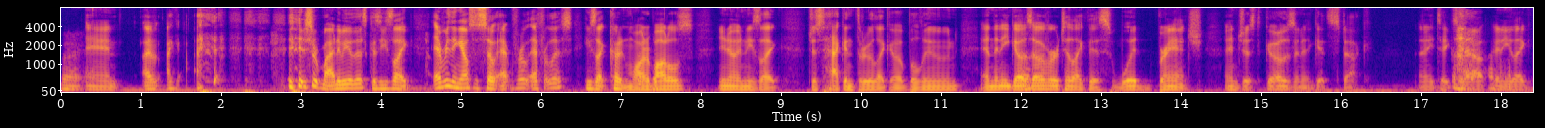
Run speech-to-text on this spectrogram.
right. and I, I it just reminded me of this because he's like everything else is so effort, effortless. He's like cutting water bottles, you know, and he's like just hacking through like a balloon, and then he goes over to like this wood branch and just goes and it gets stuck, and he takes it out and he like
